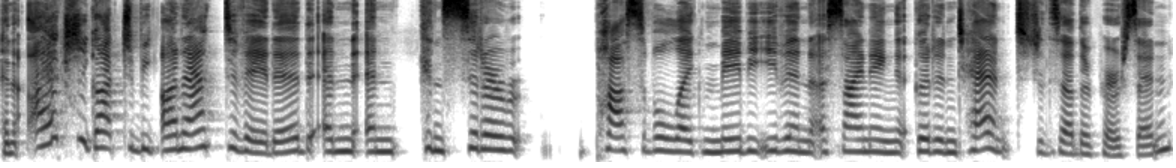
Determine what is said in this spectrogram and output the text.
And I actually got to be unactivated and and consider possible like maybe even assigning good intent to this other person.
